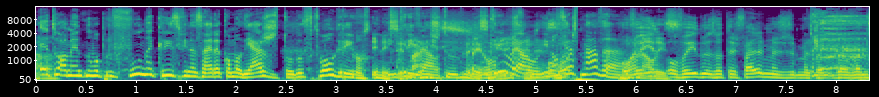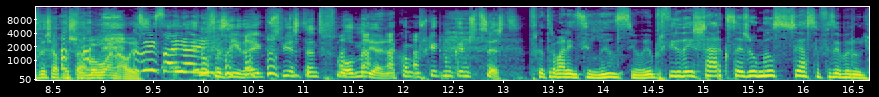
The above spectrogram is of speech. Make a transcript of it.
atualmente numa profunda crise financeira, como aliás todo o futebol grego. Não, Incrível. tudo, Incrível. E não fizeste nada. Boa Houve aí, análise. houve aí duas ou três falhas, mas, mas vamos, deixar passar. Foi uma boa análise. Mas isso aí é Eu não fazia ideia que percebias tanto futebol, Mariana. Como, porquê que nunca nos disseste? Porque eu trabalho em silêncio. Eu prefiro deixar que seja o meu sucesso a fazer barulho.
